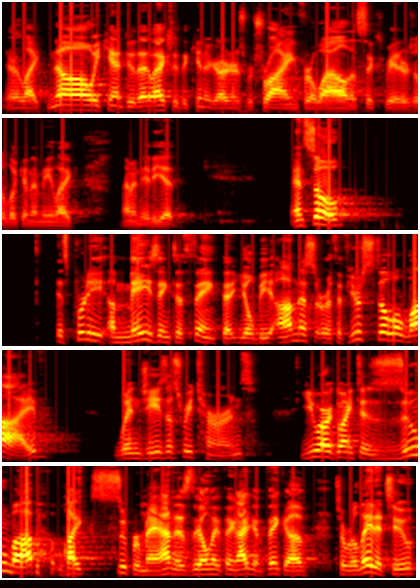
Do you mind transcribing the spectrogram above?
They're like, "No, we can't do that." Well, actually, the kindergartners were trying for a while, and the sixth graders are looking at me like I'm an idiot. And so, it's pretty amazing to think that you'll be on this earth if you're still alive when Jesus returns you are going to zoom up like Superman, is the only thing I can think of to relate it to,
